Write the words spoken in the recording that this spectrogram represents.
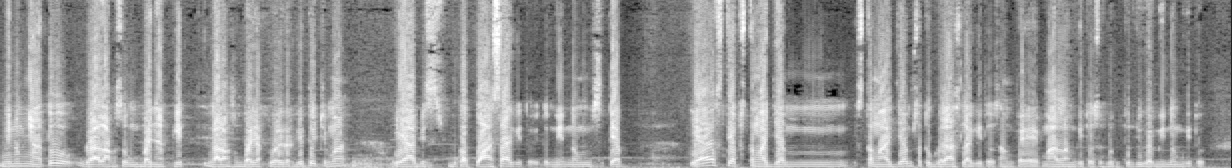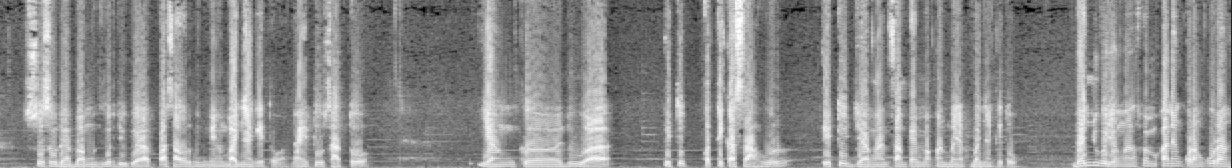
Minumnya tuh gak langsung banyak gitu nggak langsung banyak dua liter gitu cuma ya habis buka puasa gitu itu minum setiap ya setiap setengah jam setengah jam satu gelas lah gitu sampai malam gitu sebelum tidur juga minum gitu sudah bangun tidur juga pas sahur minum yang banyak gitu. Nah itu satu. Yang kedua itu ketika sahur itu jangan sampai makan banyak-banyak gitu. Dan juga jangan sampai makan yang kurang-kurang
